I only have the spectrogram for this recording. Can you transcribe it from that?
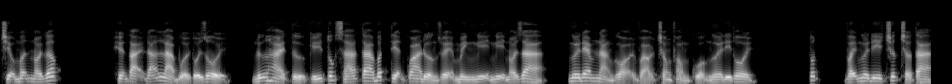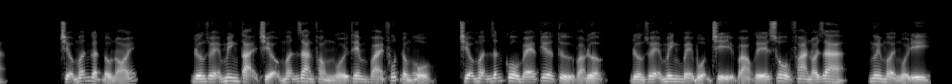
Triệu mẫn nói gấp, hiện tại đã là buổi tối rồi, nữ hải tử ký túc xá ta bất tiện qua đường duệ minh nghị nghị nói ra ngươi đem nàng gọi vào trong phòng của ngươi đi thôi. Tốt, vậy ngươi đi trước chờ ta. Triệu mẫn gật đầu nói. Đường duệ minh tại triệu mẫn gian phòng ngồi thêm vài phút đồng hồ, triệu mẫn dẫn cô bé kia tử vào được. Đường duệ minh bể bộn chỉ vào ghế s o f a nói ra, ngươi mời ngồi đi.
